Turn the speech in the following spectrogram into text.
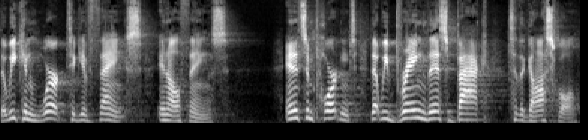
that we can work to give thanks in all things. And it's important that we bring this back to the gospel.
